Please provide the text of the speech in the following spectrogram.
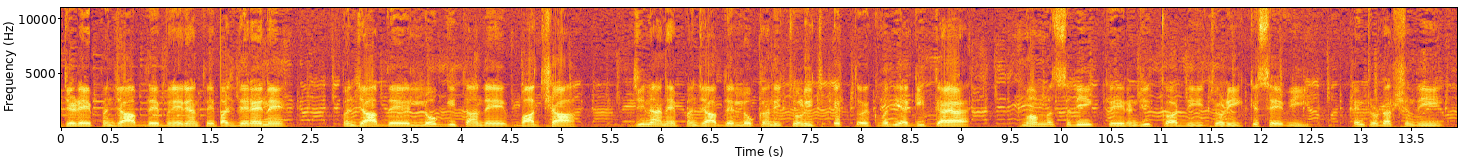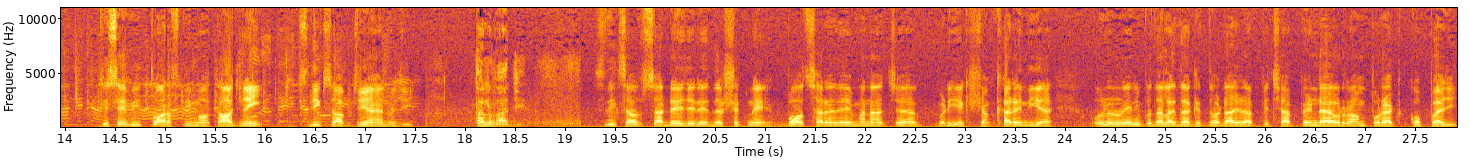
ਜਿਹੜੇ ਪੰਜਾਬ ਦੇ ਬਨੇਰਿਆਂ ਤੇ ਵੱਜਦੇ ਰਹੇ ਨੇ। ਪੰਜਾਬ ਦੇ ਲੋਕ ਗੀਤਾਂ ਦੇ ਬਾਦਸ਼ਾਹ, ਜਿਨ੍ਹਾਂ ਨੇ ਪੰਜਾਬ ਦੇ ਲੋਕਾਂ ਦੀ ਚੋਲੀ 'ਚ ਇੱਕ ਤੋਂ ਇੱਕ ਵਧੀਆ ਗੀਤ ਗਾਇਆ ਮੁਹੰਮਦ ਸਦੀਕ ਤੇ ਰਣਜੀਤ ਕੌਰ ਦੀ ਜੋੜੀ ਕਿਸੇ ਵੀ ਇੰਟਰੋਡਕਸ਼ਨ ਦੀ ਕਿਸੇ ਵੀ ਤਾਰਫ ਦੀ ਮੁਹਤਾਜ ਨਹੀਂ। ਸਦੀਕ ਸਾਹਿਬ ਜੀ ਆਇਆਂ ਨੂੰ ਜੀ। ਧੰਨਵਾਦ ਜੀ। ਸਦੀਕ ਸਾਹਿਬ ਸਾਡੇ ਜਿਹੜੇ ਦਰਸ਼ਕ ਨੇ ਬਹੁਤ ਸਾਰਿਆਂ ਦੇ ਮਨਾਂ 'ਚ ਬੜੀ ਇੱਕ ਸ਼ੰਕਾ ਰਹਿੰਦੀ ਹੈ। ਉਹਨਾਂ ਨੂੰ ਇਹ ਨਹੀਂ ਪਤਾ ਲੱਗਦਾ ਕਿ ਤੁਹਾਡਾ ਜਿਹੜਾ ਪਿੱਛਾ ਪਿੰਡ ਹੈ ਉਹ ਰਾਮਪੁਰ ਹੈ ਕਿ ਕੁੱਪ ਹੈ ਜੀ।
